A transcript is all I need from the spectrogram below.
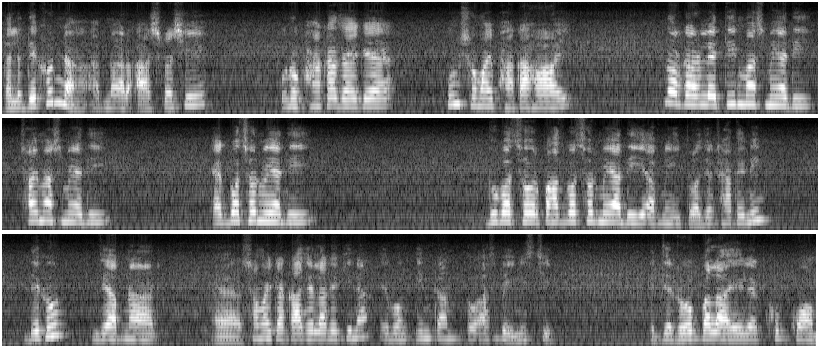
তাহলে দেখুন না, আপনার আশপাশে কোনো ফাঁকা জায়গা কোন সময় ফাঁকা হয়? দরকার হলে তিন মাস মেয়াদি, ছয় মাস মেয়াদি এক বছর মেয়াদি, দু বছর, পাঁচ বছর মেয়াদি আপনি প্রজেক্ট হাতে নিন। দেখুন যে আপনার সময়টা কাজে লাগে কি না এবং ইনকাম তো আসবেই নিশ্চিত। এর যে রোগবালা, এরা খুব কম।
